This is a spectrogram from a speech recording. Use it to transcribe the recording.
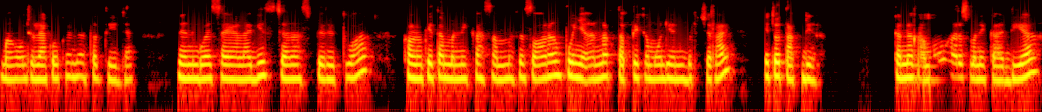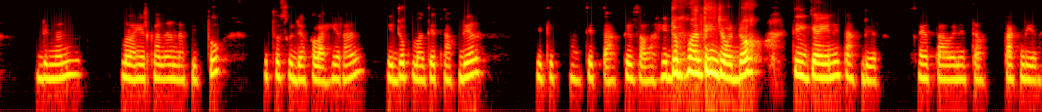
mau dilakukan atau tidak. Dan buat saya lagi secara spiritual, kalau kita menikah sama seseorang punya anak tapi kemudian bercerai, itu takdir. Karena kamu harus menikah dia dengan melahirkan anak itu itu sudah kelahiran, hidup mati takdir, hidup mati takdir salah, hidup mati jodoh, tiga ini takdir. Saya tahu ini takdir.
